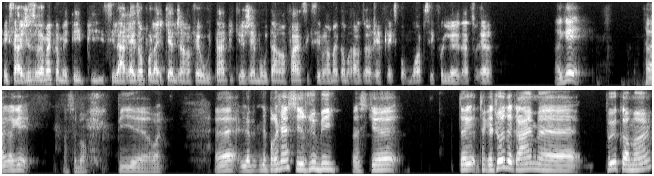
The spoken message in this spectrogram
Fait que ça a juste vraiment comme été. Puis c'est la raison pour laquelle j'en fais autant puis que j'aime autant en faire, c'est que c'est vraiment comme rendu un réflexe pour moi puis c'est full naturel. OK. OK. Ah, c'est bon. Puis, euh, ouais. Euh, le, le prochain, c'est Ruby. Parce que tu as, quelque chose de quand même euh, peu commun.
